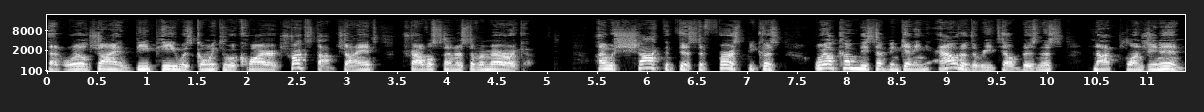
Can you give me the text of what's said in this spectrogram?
that oil giant BP was going to acquire truck stop giant Travel Centers of America. I was shocked at this at first because oil companies have been getting out of the retail business, not plunging in.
